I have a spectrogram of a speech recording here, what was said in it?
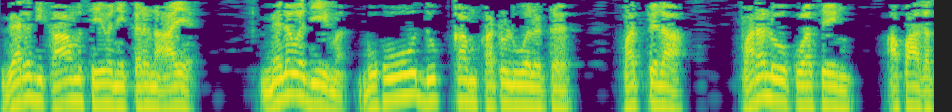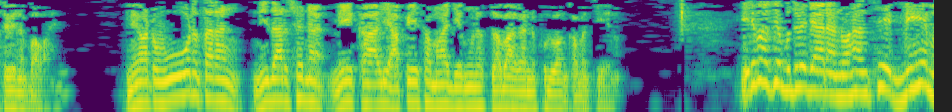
වැරදි කාම සේවනය කරන අය මෙලවදීම බොහෝ දුක්ඛම් කටළු වලට පත් වෙලා පරලෝක වශයෙන් අපාගත වෙන බවයි. මේවට ඕන තරම් නිදර්ශන මේ කාලේ අපේ සමාජයෙන් උනත් ලබා ගන්න පුළුවන්කම තියෙනවා. ඊට පස්සේ බුදුරජාණන් වහන්සේ මෙහෙම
